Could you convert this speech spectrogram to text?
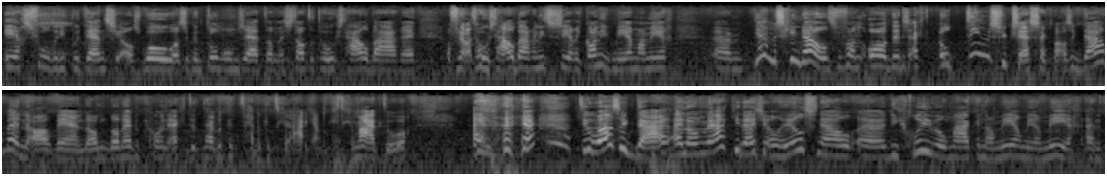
eerst voelde die potentie als wow, als ik een ton omzet, dan is dat het hoogst haalbare. Of nou, het hoogst haalbare niet zozeer, ik kan niet meer, maar meer Um, ja, misschien wel. Zo van, oh, dit is echt ultiem succes, zeg maar. Als ik daar ben, oh man, dan, dan heb ik gewoon echt, heb ik het, heb ik het, heb ik het gemaakt hoor. En toen was ik daar en dan merk je dat je al heel snel uh, die groei wil maken naar meer, meer, meer. En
